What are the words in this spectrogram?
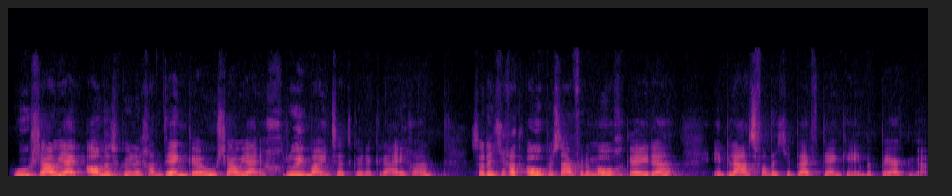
Hoe zou jij anders kunnen gaan denken? Hoe zou jij een groeimindset kunnen krijgen? Zodat je gaat openstaan voor de mogelijkheden in plaats van dat je blijft denken in beperkingen.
